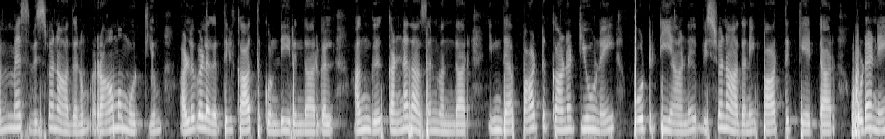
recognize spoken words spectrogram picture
எம். எஸ். விஸ்வநாதனும் ராமமூர்த்தியும் அலுவலகத்தில் காத்து கொண்டு இருந்தார்கள். அங்கு கண்ணதாசன் வந்தார். இந்த பாட்டுக்கான டியூனை போட்டுட்டியான்னு விஸ்வநாதனை பார்த்து கேட்டார். உடனே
